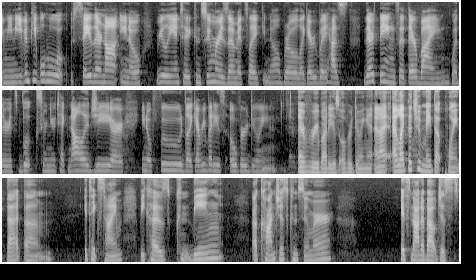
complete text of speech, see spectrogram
I mean even people who say they're not, you know, really into consumerism, it's like no, bro, like everybody has their things that they're buying, whether it's books or new technology or you know food, like everybody's overdoing. everybody is overdoing it and i i like that you made that point that um it takes time because con- being a conscious consumer it's not about just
